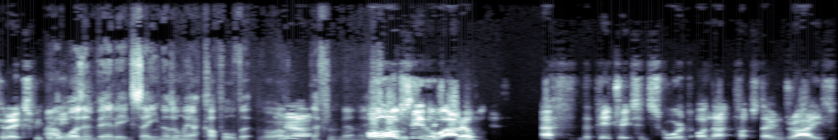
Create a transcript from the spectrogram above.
Correct sweep That again. wasn't very exciting. There's only a couple that were Yeah. different, weren't there? All I'll say though, Adam, well. if the Patriots had scored on that touchdown drive,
